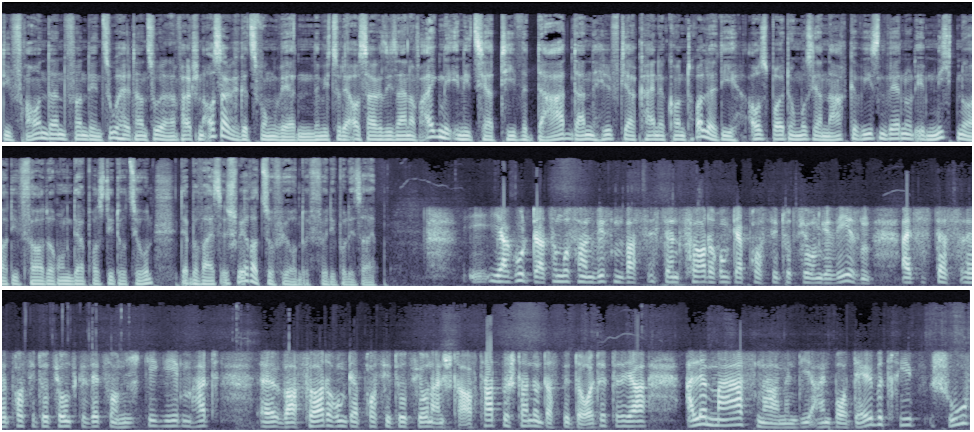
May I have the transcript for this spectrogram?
die Frauen dann von den Zuhältern zu einer falschen Aussage gezwungen werden, nämlich zu der Aussage, sie seien auf eigene Initiative da, dann hilft ja keine Kontrolle. Die Ausbeutung muss ja nachgewiesen werden und eben nicht nur die Förderung der Prostitution. Der Beweis ist schwerer zu führen für die Polizei. Ja gut, dazu muss man wissen, was ist denn Förderung der Prostitution gewesen? Als es das äh, Prostitutionsgesetz noch nicht gegeben hat, äh, war Förderung der Prostitution ein Straftatbestand und das bedeutete ja, alle Maßnahmen, die ein Bordellbetrieb schuf,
